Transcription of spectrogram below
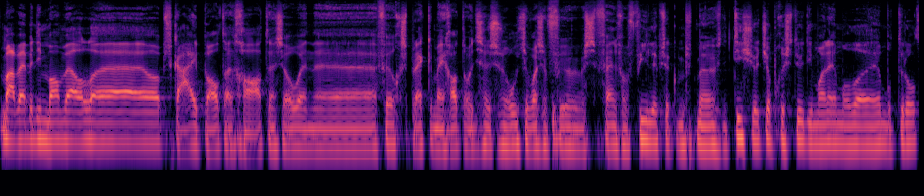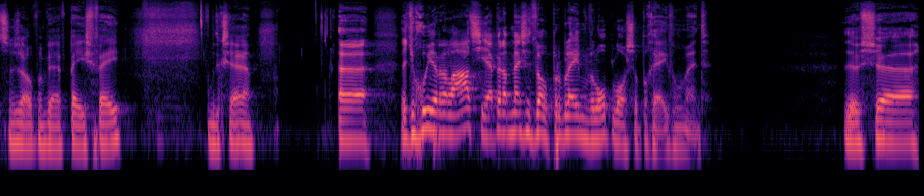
Maar we hebben die man wel uh, op Skype altijd gehad en zo. En uh, veel gesprekken mee gehad. Zijn zoontje was een fan van Philips. Ik heb hem een t-shirtje opgestuurd. Die man helemaal, helemaal trots en zo van PSV. Moet ik zeggen. Uh, dat je een goede relatie hebt en dat mensen het wel problemen willen oplossen op een gegeven moment. Dus uh,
